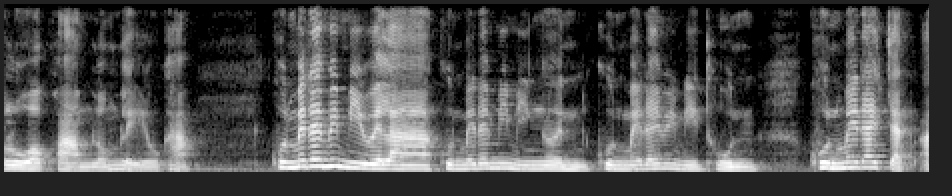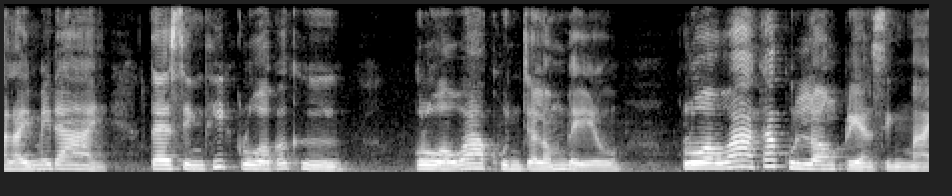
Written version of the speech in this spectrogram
กลัวความล้มเหลวค่ะ คุณไม่ได้ไม่มีเวลา คุณไม่ได้ไม่มีเงิน คุณไม่ได้ไม่มีทุน คุณไม่ได้จัดอะไรไม่ได้ แต่สิ่งที่กลัวก็คือ กลัวว่าคุณจะล้มเหลว กลัวว่าถ้าคุณลองเปลี่ยนสิ่งใหม่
